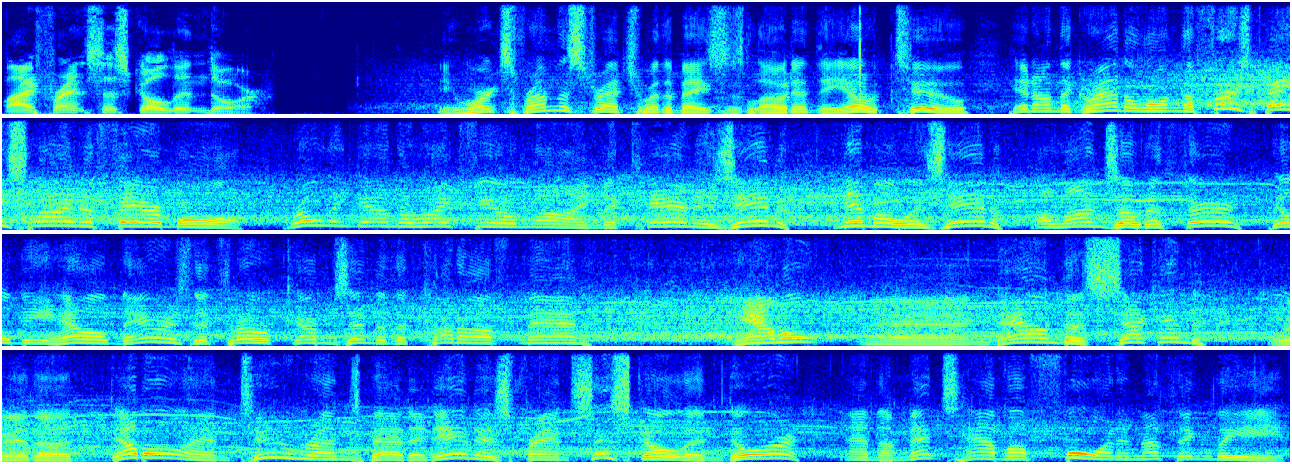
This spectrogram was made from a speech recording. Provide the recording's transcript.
by Francisco Lindor. He works from the stretch where the bases loaded. The 0 2 hit on the ground along the first baseline, a fair ball. Rolling down the right field line. McCann is in. Nimmo is in. Alonso to third. He'll be held there as the throw comes into the cutoff man. Gamble and down to second with a double and two runs batted in is Francisco Lindor, and the Mets have a four to nothing lead.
